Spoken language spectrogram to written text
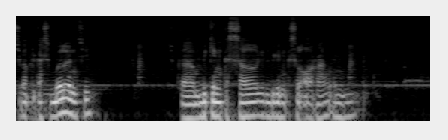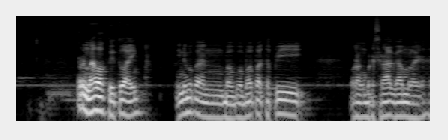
suka pika sebelen sih. Suka bikin kesel gitu bikin kesel orang anjing. Pernah waktu itu aing. Ini bukan bapak-bapak tapi orang berseragam lah ya.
